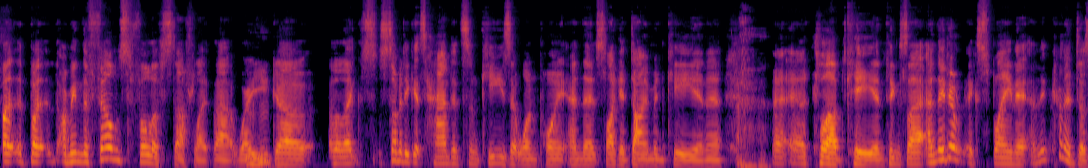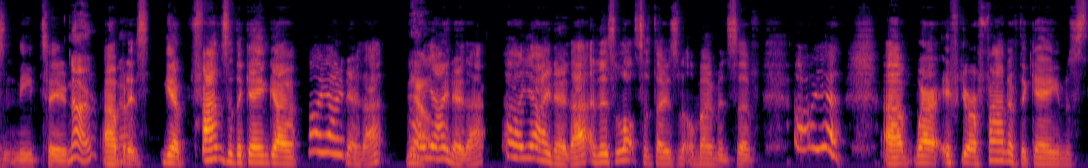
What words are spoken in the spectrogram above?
But but I mean, the film's full of stuff like that where you Mhm. go like somebody gets handed some keys at one point, and there's like a diamond key and a, a, a club key and things like that, and they don't explain it, and it kind of doesn't need to. no, Uh, But it's you know fans of the game go, oh yeah, I know that. Yeah. Oh yeah, I know that. Oh yeah, I know that. And there's lots of those little moments of, oh yeah, um, where if you're a fan of the games,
